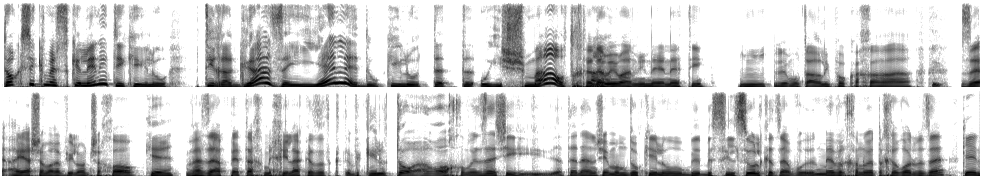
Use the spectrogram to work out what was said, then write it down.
Toxic masculinity, כאילו, תירגע, זה ילד, הוא כאילו, ת, ת, הוא ישמע אותך. אתה יודע ממה אני נהניתי? Mm, ומותר לי פה ככה... זה, היה שם וילון שחור, כן. ואז היה פתח מחילה כזאת, וכאילו תור ארוך וזה, שאתה יודע, אנשים עמדו כאילו בסלסול כזה, מעבר חנויות אחרות וזה, כן,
